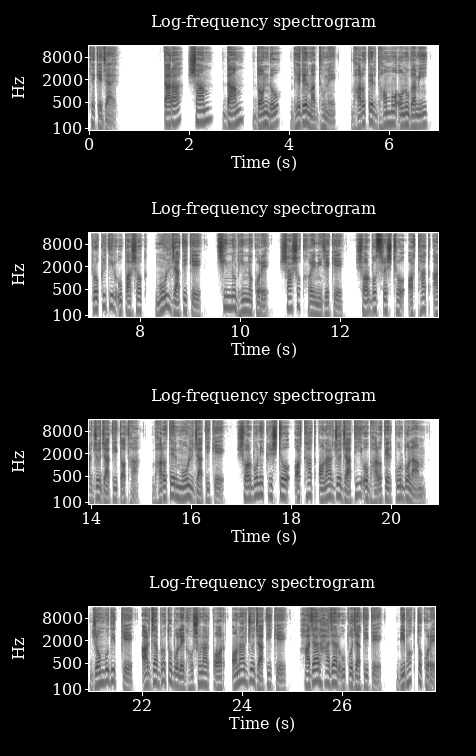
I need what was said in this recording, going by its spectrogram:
থেকে যায়। তারা সাম, দাম, দণ্ড, ভেদের মাধ্যমে ভারতের ধম্ম অনুগামী প্রকৃতির উপাসক মূল জাতিকে ছিন্ন ভিন্ন করে শাসক হয়ে নিজেকে সর্বশ্রেষ্ঠ অর্থাৎ আর্য জাতি তথা ভারতের মূল জাতিকে সর্বনিকৃষ্ট অর্থাৎ অনার্য জাতি ও ভারতের পূর্বনাম জম্বুদ্বীপকে আর্যাব্রত বলে ঘোষণার পর অনার্য জাতিকে হাজার হাজার উপজাতিতে বিভক্ত করে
